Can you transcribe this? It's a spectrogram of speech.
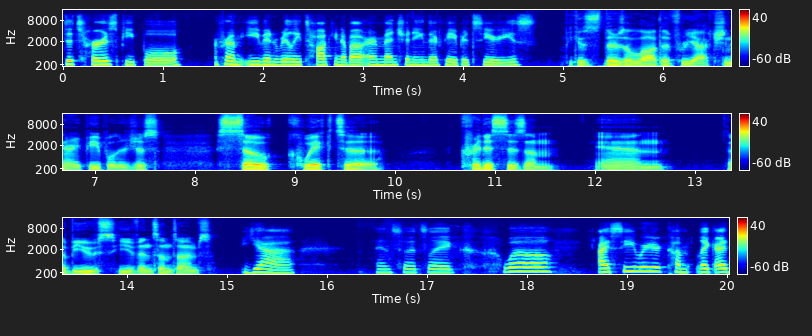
deters people from even really talking about or mentioning their favorite series. Because there's a lot of reactionary people. They're just so quick to criticism and abuse, even sometimes. Yeah. And so it's like, well, I see where you're coming like I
